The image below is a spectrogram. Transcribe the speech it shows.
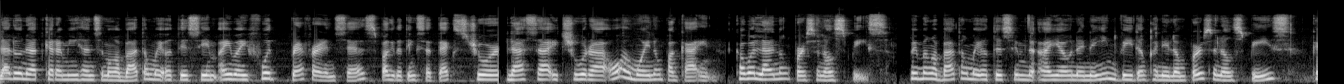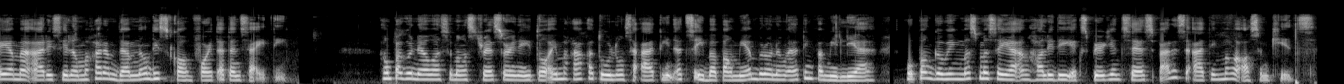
lalo na at karamihan sa mga batang may autism ay may food preferences pagdating sa texture, lasa, itsura o amoy ng pagkain. Kawalan ng personal space. May mga batang may autism na ayaw na na-invade ang kanilang personal space, kaya maaari silang makaramdam ng discomfort at anxiety. Ang pag-unawa sa mga stressor na ito ay makakatulong sa atin at sa iba pang miyembro ng ating pamilya upang gawing mas masaya ang holiday experiences para sa ating mga awesome kids.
